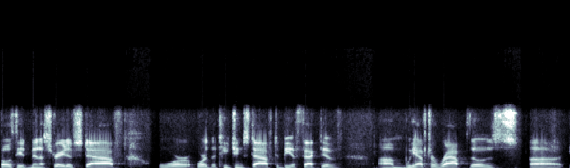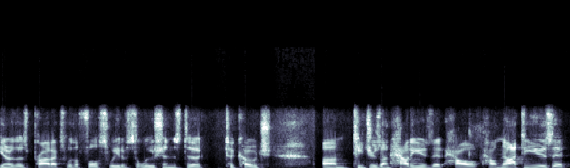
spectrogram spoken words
both the administrative staff or or the teaching staff to be effective. Um, we have to wrap those uh, you know those products with a full suite of solutions to to coach um, teachers on how to use it, how how not to use it,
